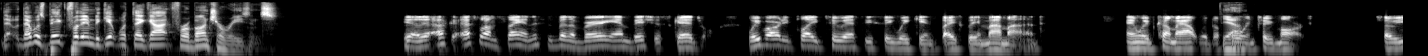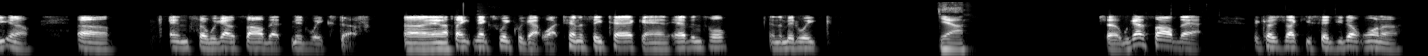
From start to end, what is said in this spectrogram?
that, that was big for them to get what they got for a bunch of reasons. Yeah, that's what I'm saying. This has been a very ambitious schedule. We've already played two SEC weekends, basically in my mind, and we've come out with a yeah. four and two mark. So you know, uh, and so we got to solve that midweek stuff. Uh, and I think next week we got what Tennessee Tech and Evansville in the midweek. Yeah. So we got to solve that because, like you said, you don't want to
